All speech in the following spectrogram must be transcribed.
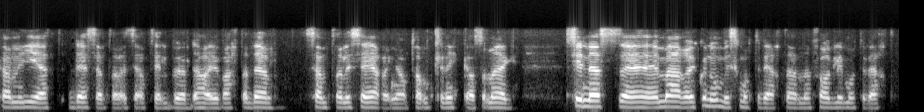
kan gi et desentralisert tilbud. Det har jo vært en del sentralisering av tannklinikker som jeg synes er mer økonomisk motivert enn faglig motivert.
